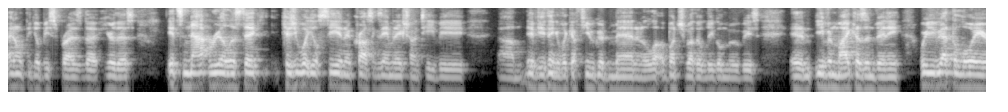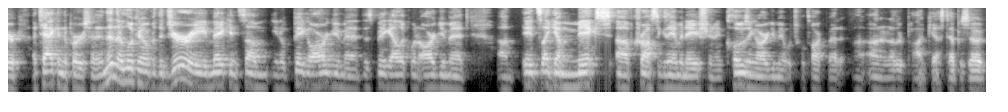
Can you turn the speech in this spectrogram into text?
I don't think you'll be surprised to hear this. It's not realistic because you, what you'll see in a cross examination on TV, um, if you think of like a few good men and a, a, bunch of other legal movies, and even my cousin Vinny, where you've got the lawyer attacking the person, and then they're looking over the jury making some you know big argument, this big eloquent argument. Um, it's like a mix of cross examination and closing argument, which we'll talk about uh, on another podcast episode.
